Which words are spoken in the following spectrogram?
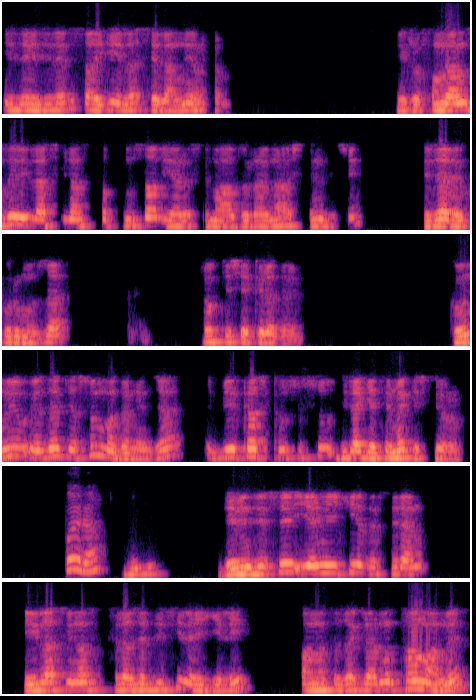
izleyicileri saygıyla selamlıyorum. Mikrofonlarınızı İhlas Finans toplumsal yarısı mağdurlarına açtığınız için size ve kurumunuza çok teşekkür ederim. Konuyu özetle sunmadan önce birkaç hususu dile getirmek istiyorum. Buyurun. Birincisi 22 yıldır süren İhlas Finans trajedisiyle ilgili anlatacaklarımın tamamı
